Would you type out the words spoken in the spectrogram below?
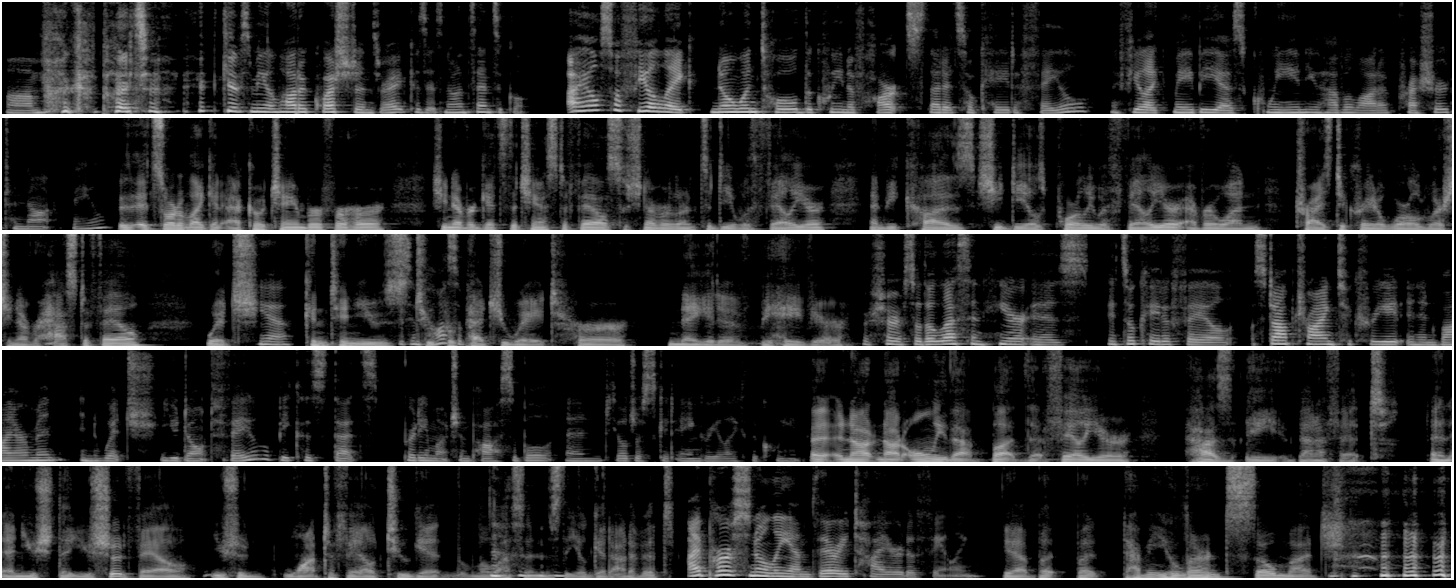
Um, but it gives me a lot of questions, right? Because it's nonsensical. I also feel like no one told the Queen of Hearts that it's okay to fail. I feel like maybe as queen, you have a lot of pressure to not fail. It's sort of like an echo chamber for her. She never gets the chance to fail, so she never learns to deal with failure. And because she deals poorly with failure, everyone tries to create a world where she never has to fail, which Yeah. continues to perpetuate her negative behavior. For sure. So the lesson here is it's okay to fail. Stop trying to create an environment in which you don't fail because that's pretty much impossible and you'll just get angry like the queen. And not not only that, but that failure has a benefit. And and you sh- that you should fail. You should want to fail to get the lessons that you'll get out of it. I personally am very tired of failing. Yeah, but but haven't you learned so much?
